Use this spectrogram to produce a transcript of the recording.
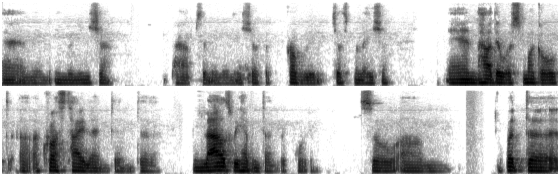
and in Indonesia, perhaps in Indonesia, but probably just Malaysia, and how they were smuggled uh, across Thailand and. Uh, in Laos, we haven't done reporting. So, um, but uh,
